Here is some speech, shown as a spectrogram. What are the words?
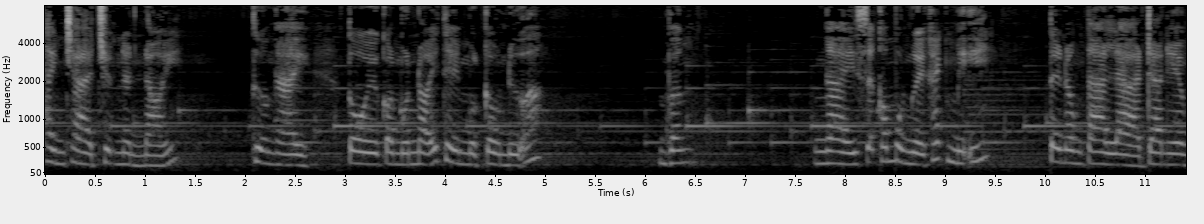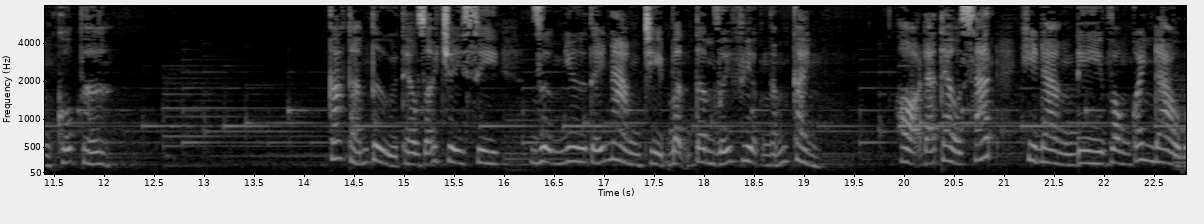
Thanh tra Nần nói, Thưa ngài, tôi còn muốn nói thêm một câu nữa. Vâng. Ngài sẽ có một người khách Mỹ, tên ông ta là Daniel Cooper. Các thám tử theo dõi Tracy dường như thấy nàng chỉ bận tâm với việc ngắm cảnh. Họ đã theo sát khi nàng đi vòng quanh đảo,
